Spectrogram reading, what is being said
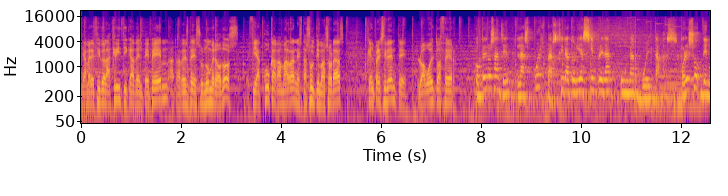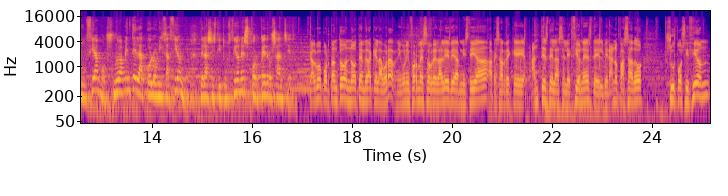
ya ha merecido la crítica del PP a través de su número 2. Decía Cuca Gamarra en estas últimas horas que el presidente lo ha vuelto a hacer con Pedro Sánchez, las puertas giratorias siempre dan una vuelta más. Por eso denunciamos nuevamente la colonización de las instituciones por Pedro Sánchez. Calvo, por tanto, no tendrá que elaborar ningún informe sobre la ley de amnistía, a pesar de que antes de las elecciones del verano pasado, su posición,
